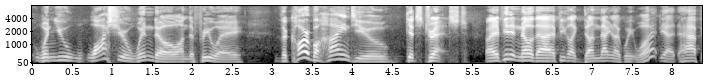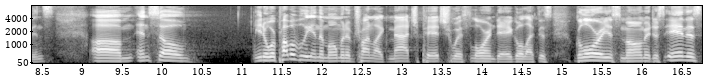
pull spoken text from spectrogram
when you wash your window on the freeway, the car behind you gets drenched, right? If you didn't know that, if you've like done that, you're like, wait, what? Yeah, it happens. Um, and so you know, we're probably in the moment of trying to like match pitch with Lauren Daigle, like this glorious moment, just in this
